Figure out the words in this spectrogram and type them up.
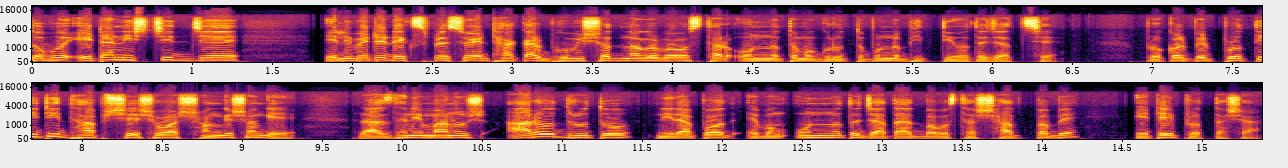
তবু এটা নিশ্চিত যে এলিভেটেড এক্সপ্রেসওয়ে ঢাকার ভবিষ্যৎ নগর ব্যবস্থার অন্যতম গুরুত্বপূর্ণ ভিত্তি হতে যাচ্ছে। প্রকল্পের প্রতিটি ধাপ শেষ হওয়ার সঙ্গে সঙ্গে রাজধানীর মানুষ আরও দ্রুত, নিরাপদ এবং উন্নত যাতায়াত ব্যবস্থার স্বাদ পাবে, এটাই প্রত্যাশা।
